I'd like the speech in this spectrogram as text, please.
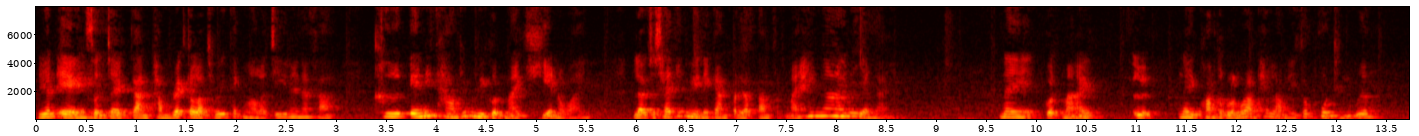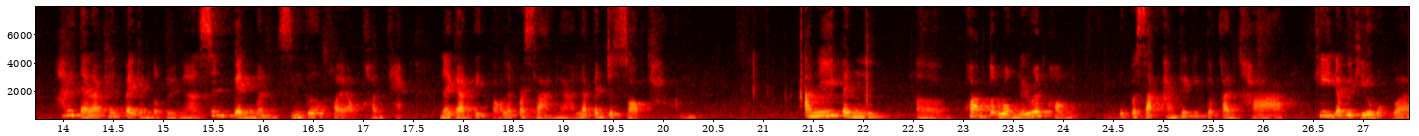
ดิฉันเองสนใจการทำ regulatory technology ด้วยนะคะ คือ anytime ที่มันมีกฎหมายเขียนเอาไว้ เราจะใช้เทคโนโลยีในการปฏิบัติตามกฎหมายให้ง่ายได้ยังไง ในกฎหมาย ในความตกลงระหว่างเทศเหล่านี้ก็พูดถึงเรื่องให้แต่ละเทศไปกำหนดโดยงาน ซึ่งเป็นเหมือน single point of contact ในการติดต่อและประสานงาน และเป็นจุดสอบถาม อันนี้เป็นความตกลงในเรื่องของอุปสรรคทางเทคนิคต่อการค้าที่ WTO บอกว่า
